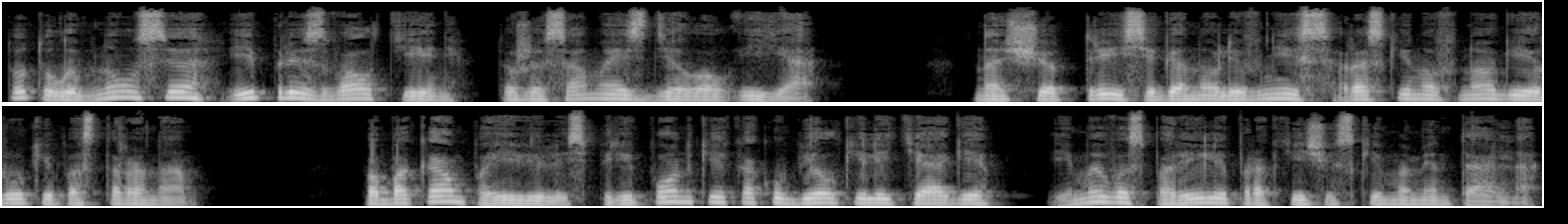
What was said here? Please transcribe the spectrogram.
Тот улыбнулся и призвал тень. То же самое сделал и я. На счет три сиганули вниз, раскинув ноги и руки по сторонам. По бокам появились перепонки, как у белки-летяги, и мы воспарили практически моментально.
